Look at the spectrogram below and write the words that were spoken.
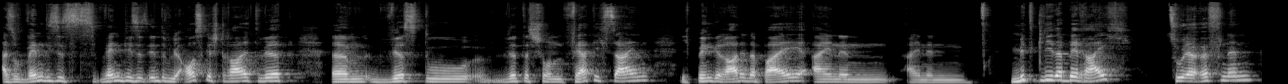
also wenn dieses, wenn dieses Interview ausgestrahlt wird, ähm, wirst du, wird es schon fertig sein. Ich bin gerade dabei, einen, einen Mitgliederbereich zu eröffnen.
